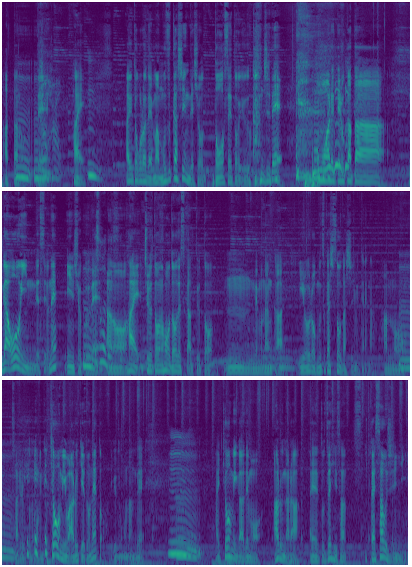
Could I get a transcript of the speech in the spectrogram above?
あったので、うんうんはい。うん。ああいうところで、まあ、難しいんでしょう。どうせという感じで 思われてる方が多いんですよね。飲食で,、あのはい、中東の方どうですかっていうとうーんでもなんかうんいろいろ難しそうだしみたいな反うん。応されることが多いんで、興味はあるけどねというところなんで、う。うんん。はい、興味がでもあるなら、えー、とぜひさ一回サウジに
